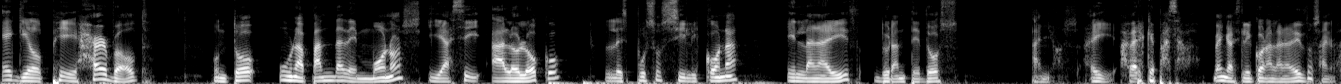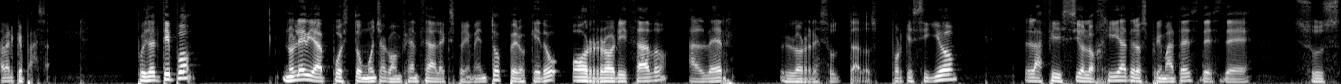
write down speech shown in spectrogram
Egil P. Herbold juntó una panda de monos y así, a lo loco, les puso silicona en la nariz durante dos años. Ahí, a ver qué pasaba. Venga, silicona en la nariz dos años, a ver qué pasa. Pues el tipo no le había puesto mucha confianza al experimento, pero quedó horrorizado al ver los resultados, porque siguió la fisiología de los primates desde sus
